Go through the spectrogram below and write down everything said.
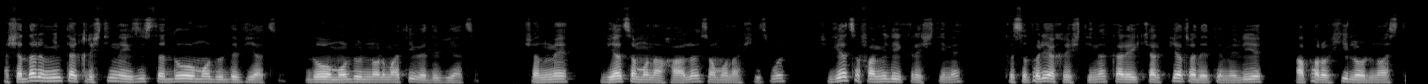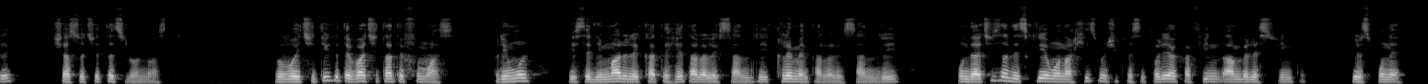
Așadar, în mintea creștină există două moduri de viață, două moduri normative de viață, și anume viața monahală sau monahismul și viața familiei creștine, căsătoria creștină, care e chiar piatra de temelie a parohiilor noastre și a societăților noastre. Vă voi citi câteva citate frumoase. Primul este din Marele Catehet al Alexandriei, Clement al Alexandriei, unde acesta descrie monahismul și căsătoria ca fiind ambele sfinte. El spune,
